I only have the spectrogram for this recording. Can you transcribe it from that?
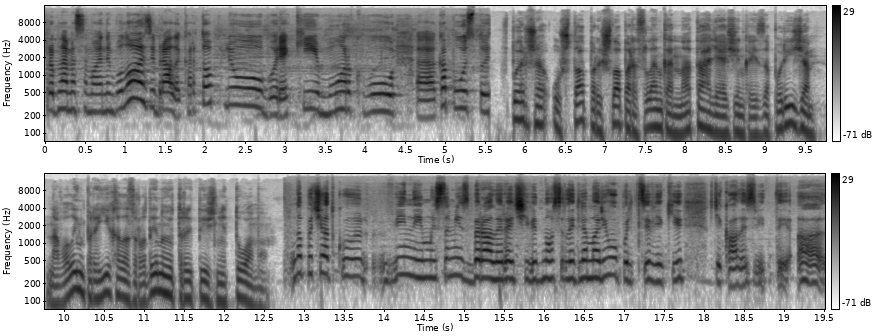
проблеми самої не було. Зібрали картоплю, буряки, моркву, е, капусту. Вперше у штаб прийшла переселенка Наталія, жінка із Запоріжжя. На Волинь приїхала з родиною три тижні тому. На початку війни ми самі збирали речі, відносили для маріупольців, які втікали звідти. А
